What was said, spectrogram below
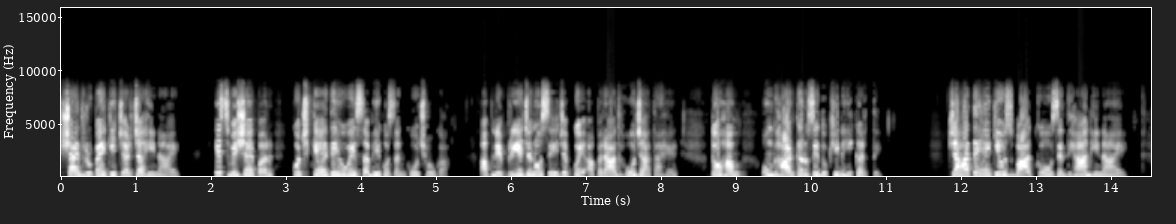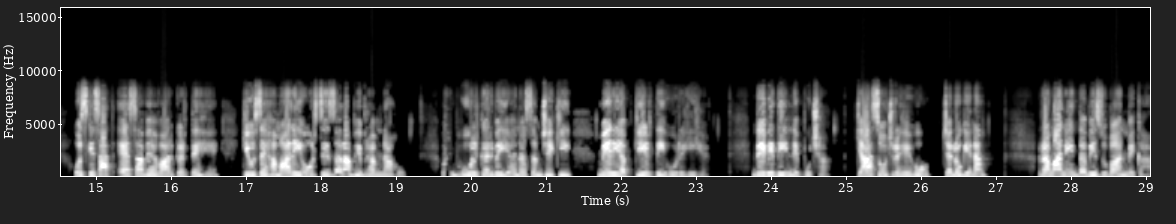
शायद रुपए की चर्चा ही ना आए। इस विषय पर कुछ कहते हुए सभी को संकोच होगा। अपने प्रियजनों से जब कोई अपराध हो जाता है तो हम उंघाड़ कर उसे दुखी नहीं करते। चाहते हैं कि उस बात को उसे ध्यान ही ना आए। उसके साथ ऐसा व्यवहार करते हैं कि उसे हमारी ओर से जरा भी भ्रम ना हो। वह भूल कर भी यह ना समझे कि मेरी अब कीर्ति हो रही है। देवी दीन ने पूछा, क्या सोच रहे हो? चलोगे ना? रमा ने दबी ज़ुबान में कहा,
